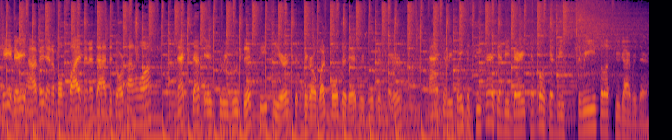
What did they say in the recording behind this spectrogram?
Okay, there you have it. In about 5 minutes I had the door panel off. Next step is to remove this piece here to figure out what bolt it is, remove the mirror. And to replace the speaker, it's going to be very simple. It's going to be three Phillips screwdrivers there.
